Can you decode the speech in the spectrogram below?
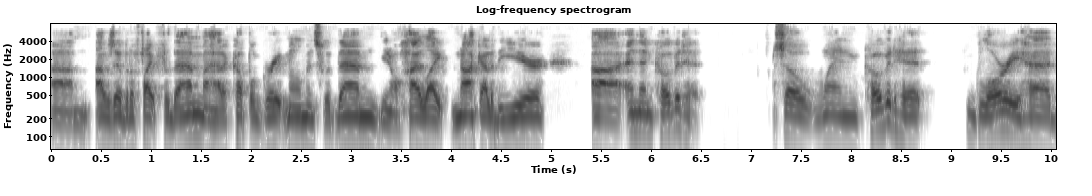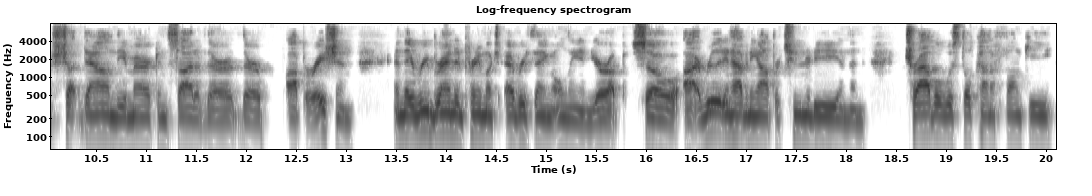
Um, I was able to fight for them. I had a couple great moments with them. You know, highlight knockout of the year, uh, and then COVID hit. So when COVID hit, Glory had shut down the American side of their their operation and they rebranded pretty much everything only in Europe. So I really didn't have any opportunity, and then travel was still kind of funky.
